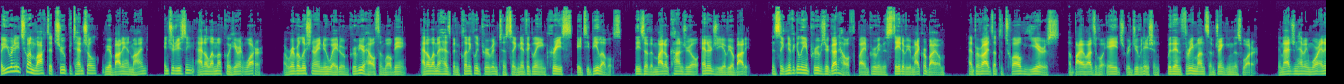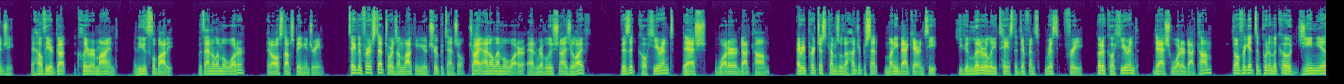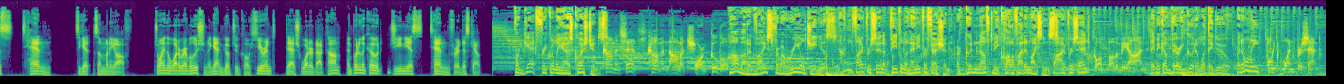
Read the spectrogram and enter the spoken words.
Are you ready to unlock the true potential of your body and mind? Introducing Analemma Coherent Water, a revolutionary new way to improve your health and well being. Analemma has been clinically proven to significantly increase ATP levels. These are the mitochondrial energy of your body. It significantly improves your gut health by improving the state of your microbiome and provides up to 12 years of biological age rejuvenation within three months of drinking this water. Imagine having more energy, a healthier gut, a clearer mind, and a youthful body. With Analemma water, it all stops being a dream. Take the first step towards unlocking your true potential. Try Analemma water and revolutionize your life. Visit coherent-water.com. Every purchase comes with a 100% money back guarantee. You can literally taste the difference risk free. Go to coherent-water.com. Don't forget to put in the code GENIUS10 to get some money off. Join the water revolution. Again, go to coherent-water.com and put in the code GENIUS10 for a discount. Forget frequently asked questions. Common sense, common knowledge, or Google. How about advice from a real genius? 95% of people in any profession are good enough to be qualified and licensed. 5% Go above and beyond. they become very good at what they do, but only 0.1%.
